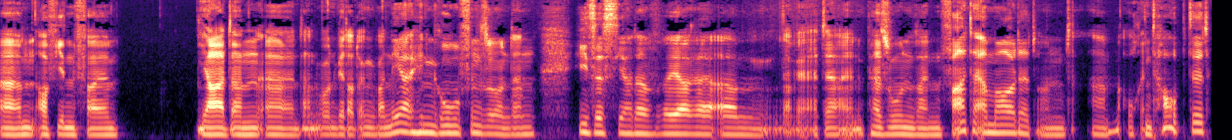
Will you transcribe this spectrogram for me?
Ähm, auf jeden Fall ja, dann, äh, dann wurden wir dort irgendwann näher hingerufen, so, und dann hieß es ja, da wäre, ähm, da wäre, hätte eine Person seinen Vater ermordet und ähm, auch enthauptet.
